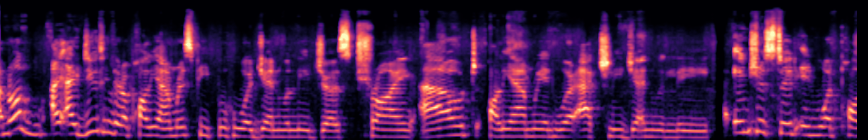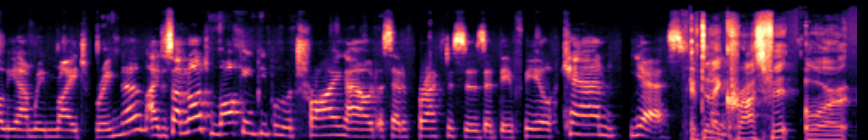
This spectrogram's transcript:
I'm not, I, I do think there are polyamorous people who are genuinely just trying out polyamory and who are actually genuinely interested in what polyamory might bring them. I just, I'm not mocking people who are trying out a set of practices that they feel can, yes, if they're like CrossFit or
